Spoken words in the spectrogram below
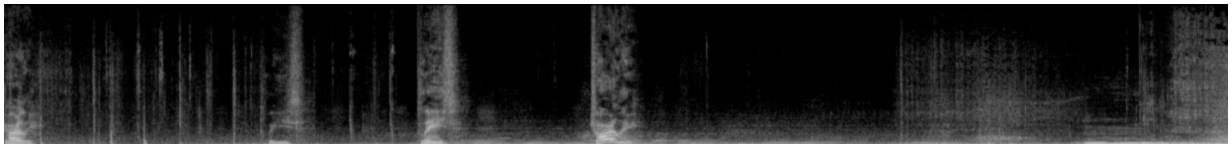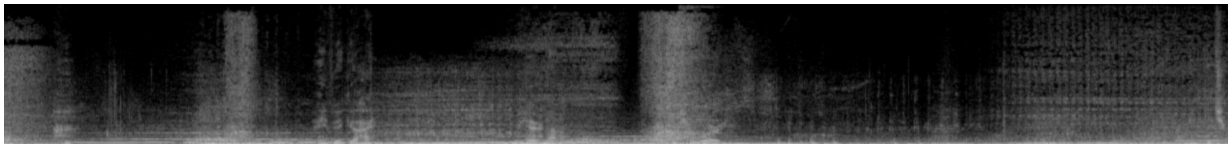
Charlie. Please. Please. Charlie! hey, big guy. I'm here now. Don't you worry. I need to get you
